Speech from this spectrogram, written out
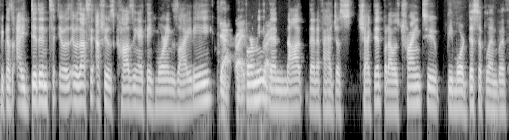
because I didn't it was it was actually actually was causing I think more anxiety yeah, right. for me right. than not than if I had just checked it, but I was trying to be more disciplined with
